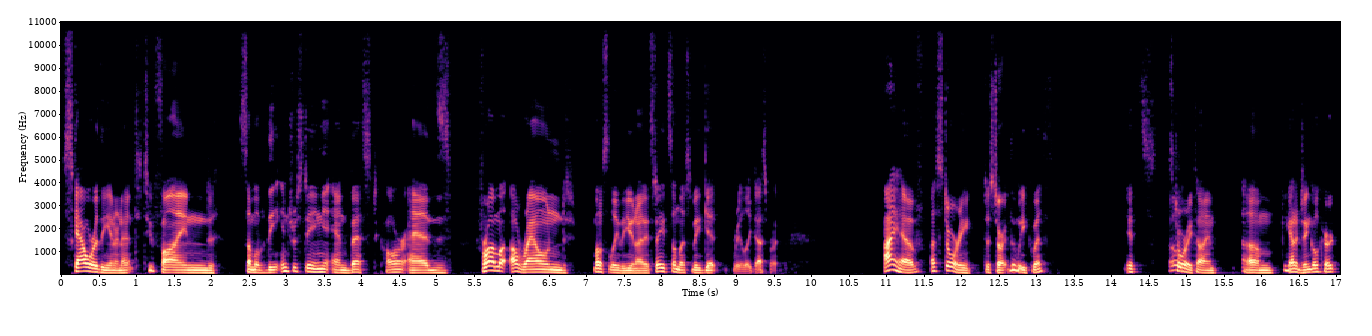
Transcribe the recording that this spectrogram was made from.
scour the internet to find some of the interesting and best car ads from around mostly the United States, unless we get really desperate. I have a story to start the week with. It's Oh. story time. Um, you got a jingle, Kurt?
